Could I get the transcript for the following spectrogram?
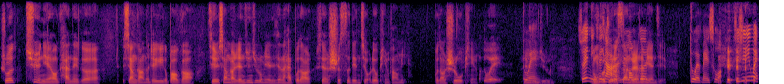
说去年我看那个香港的这个一个报告，其实香港人均居住面积现在还不到现在十四点九六平方米，不到十五平。对。对，所以你可以想而知，龙哥，对，没错。其实因为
